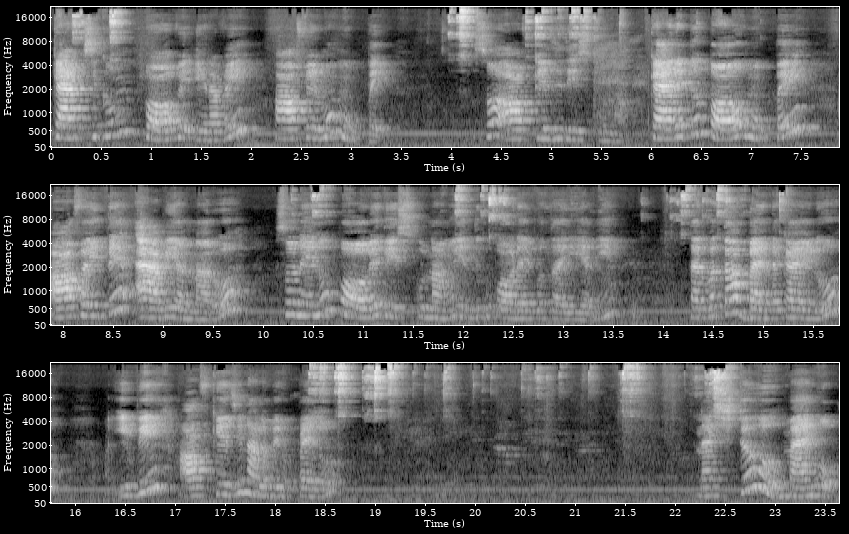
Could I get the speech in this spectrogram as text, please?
క్యాప్సికమ్ పావు ఇరవై హాఫ్ ఏమో ముప్పై. సో హాఫ్ కేజీ తీసుకున్నాం. క్యారెట్ పావు ముప్పై హాఫ్ అయితే యాభై అన్నారు. సో నేను పావే తీసుకున్నాను. ఎందుకు పాడైపోతాయి అని. తర్వాత బెండకాయలు. ఇవి హాఫ్ కేజీ నలభై రూపాయలు. Next mango.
